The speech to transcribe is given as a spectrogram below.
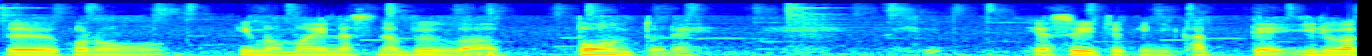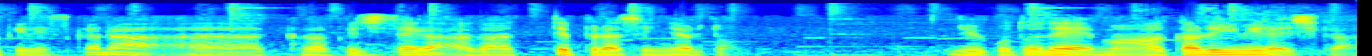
この今マイナスな分はボンとね安い時に買っているわけですから価格自体が上がってプラスになるということで、まあ、明るい未来しか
